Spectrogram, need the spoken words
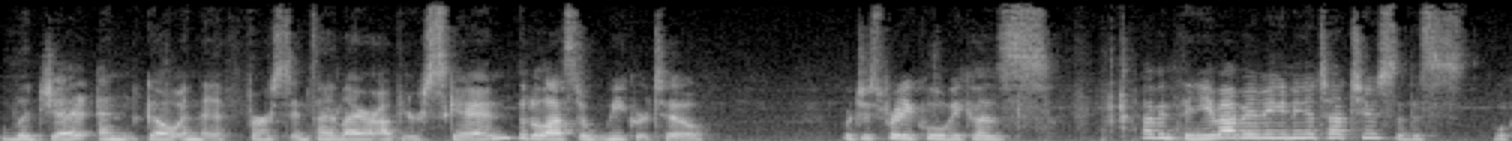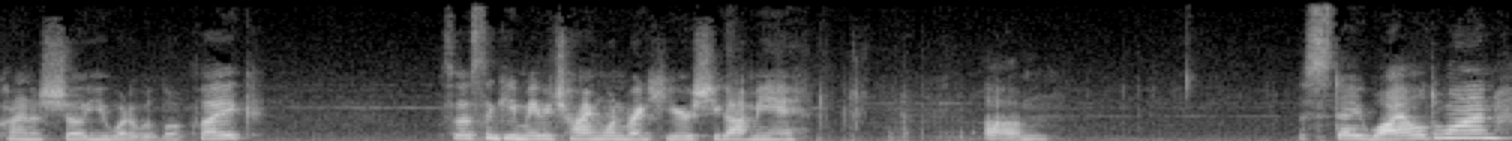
legit and go in the first inside layer of your skin. It'll last a week or two, which is pretty cool because I've been thinking about maybe getting a tattoo, so this will kind of show you what it would look like. So I was thinking maybe trying one right here. She got me um, a Stay Wild one,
